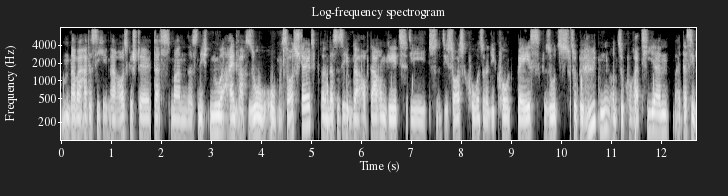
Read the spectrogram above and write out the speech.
dabei hat es sich eben herausgestellt, dass man das nicht nur einfach so Open Source stellt, sondern dass es eben da auch darum geht, die, die Source Codes oder die Code Base so zu, zu behüten und zu kuratieren, dass sie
